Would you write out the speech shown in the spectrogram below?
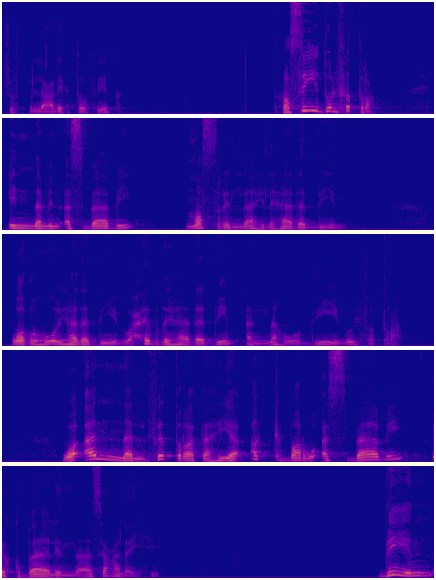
شفت بالله عليك التوفيق؟ رصيد الفطرة. إن من أسباب نصر الله لهذا الدين وظهور هذا الدين وحفظ هذا الدين أنه دين الفطرة وأن الفطرة هي أكبر أسباب إقبال الناس عليه. دين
